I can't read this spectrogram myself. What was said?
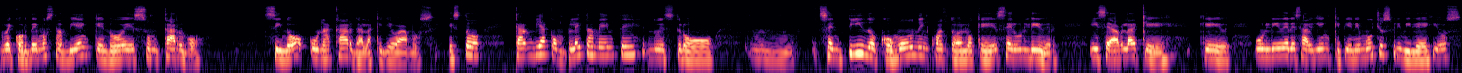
Recordemos también que no es un cargo, sino una carga la que llevamos. Esto cambia completamente nuestro... Mm, sentido común en cuanto a lo que es ser un líder. Y se habla que, que un líder es alguien que tiene muchos privilegios,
